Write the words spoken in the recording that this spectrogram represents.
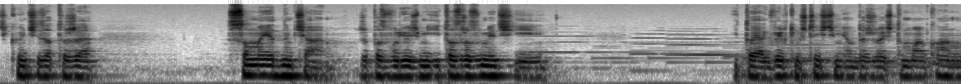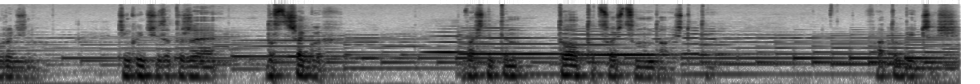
Dziękuję Ci za to, że są jednym ciałem, że pozwoliłeś mi i to zrozumieć i, i to, jak wielkim szczęściem mnie obdarzyłeś tą moją kochaną rodziną. Dziękuję Ci za to, że dostrzegłeś właśnie ten, to, to coś, co nam dałeś tutaj. Cześć.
